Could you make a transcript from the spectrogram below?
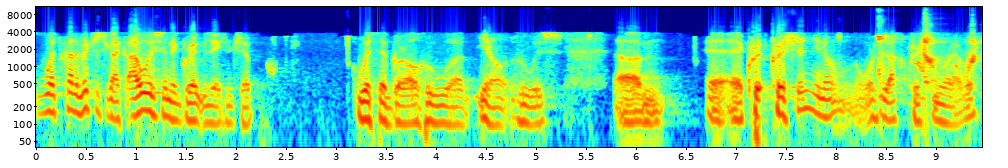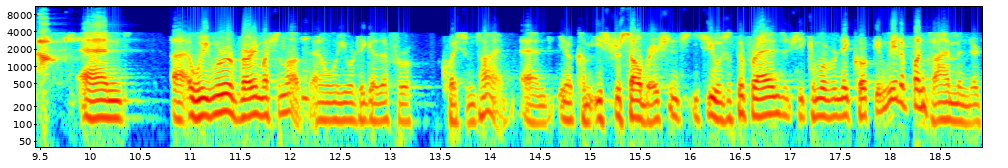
what's kind of interesting. Like I was in a great relationship with a girl who, uh, you know, who was um, a, a Christian, you know, Orthodox Christian, whatever, and uh, we were very much in love, and we were together for quite some time. And you know, come Easter celebrations, she was with her friends, and she'd come over and they cook, and we had a fun time. And they're,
